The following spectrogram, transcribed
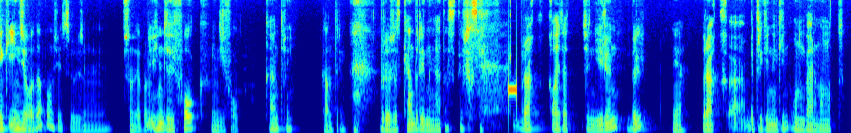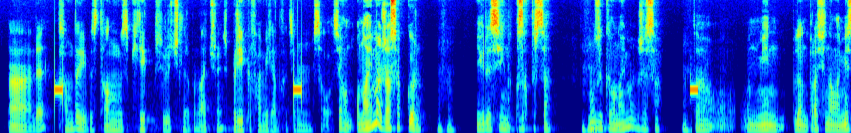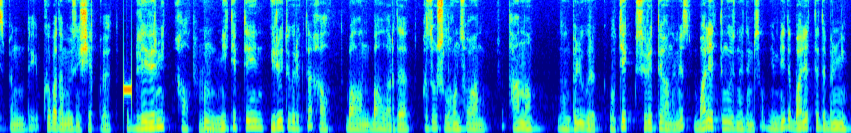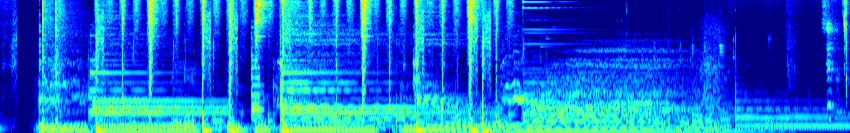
сенікі инди ғой да получается өзің сондай бір? Инди фолк. Инди фолк. Кантри. Кантри. Біреу жазды кантридің атасы деп жазған бірақ қалай айтады? Сен үйрен біл. Иә. Бірақ ә, бітіргеннен кейін оның бәрін ұмыт. А да? Қандай біз тануымыз керек суретшілер бар айтып жіберіңізші бір екі фамилияны хотя бы. Мысалы саған ұнай ма? Жасап көр. Мхм. егер де сені қызықтырса. Музыка ұнай ма? Жаса. Оны мен бұдан профессионал емеспін деген көп адам өзіне шек қояды. Біле бермейді халық. Оны мектептен үйрету керек та халық. Баланы балаларды қызығушылығын соған танып білу керек. Ол тек суретте ғана емес балеттің өзінде де мысалы. Мен де балетті де білмеймін.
